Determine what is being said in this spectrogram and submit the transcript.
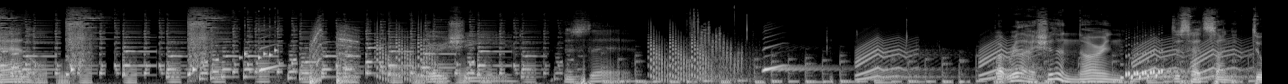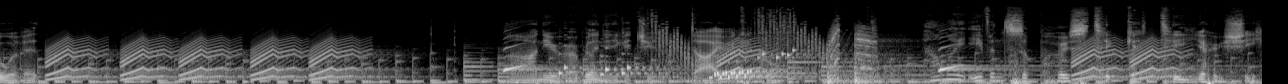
At all. Yoshi is there. But really, I should have known this had something to do with it. Ah, I knew, I really need to get you to die. Okay, cool. How am I even supposed to get to Yoshi?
